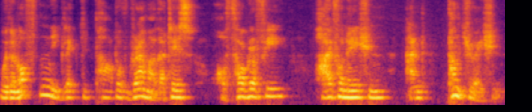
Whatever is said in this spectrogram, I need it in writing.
with an often neglected part of grammar, that is, orthography, hyphenation and punctuation.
